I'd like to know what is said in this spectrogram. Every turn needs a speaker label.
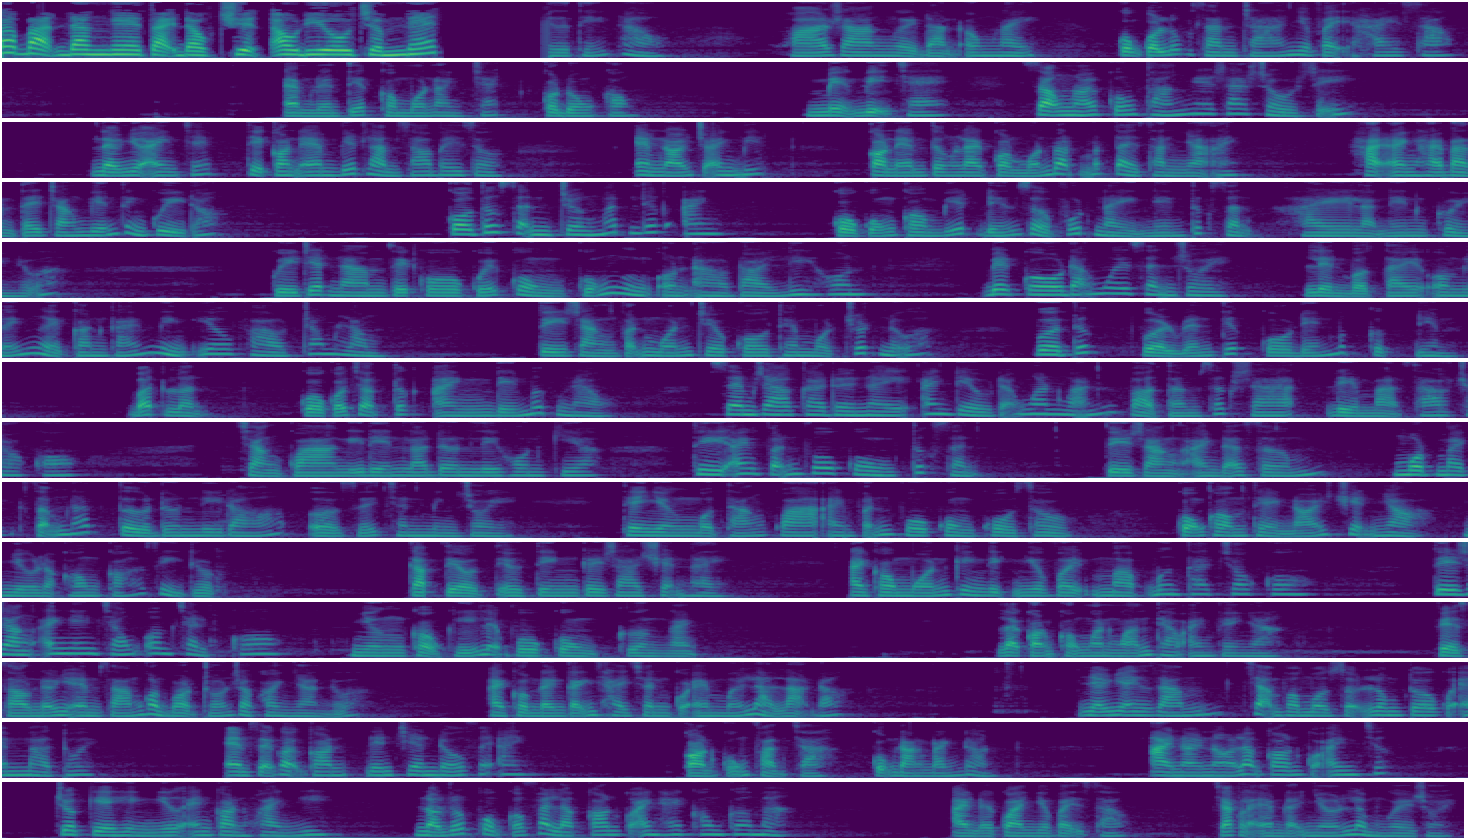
Speaker 1: Các bạn đang nghe tại đọc chuyện audio.net
Speaker 2: Như thế nào? Hóa ra người đàn ông này cũng có lúc gian trá như vậy hay sao? Em liên tiếp có muốn anh chết, có đúng không? Miệng bị che, giọng nói cũng thoáng nghe ra rầu rĩ. Nếu như anh chết thì con em biết làm sao bây giờ? Em nói cho anh biết, còn em tương lai còn muốn đoạt mất tài sản nhà anh. Hại anh hai bàn tay trắng biến thành quỷ đó. Cô tức giận trừng mắt liếc anh. Cô cũng không biết đến giờ phút này nên tức giận hay là nên cười nữa. Quý triết nam thấy cô cuối cùng cũng ngừng ồn ào đòi ly hôn. Biết cô đã nguôi giận rồi, liền một tay ôm lấy người con gái mình yêu vào trong lòng. Tuy rằng vẫn muốn trêu cô thêm một chút nữa, vừa tức vừa luyến tiếc cô đến mức cực điểm. Bất luận, cô có chọc tức anh đến mức nào, xem ra cả đời này anh đều đã ngoan ngoãn bỏ tâm sức ra để mà giao cho cô. Chẳng qua nghĩ đến lá đơn ly hôn kia, thì anh vẫn vô cùng tức giận. Tuy rằng anh đã sớm một mạch dẫm nát tờ đơn ly đó ở dưới chân mình rồi. Thế nhưng một tháng qua anh vẫn vô cùng khổ sở, cũng không thể nói chuyện nhỏ như là không có gì được. Cặp tiểu tiêu tinh gây ra chuyện này. Anh không muốn kinh địch như vậy mà buông tha cho cô. Tuy rằng anh nhanh chóng ôm chặt cô, nhưng cậu khí lại vô cùng cường ngạnh. Lại còn không ngoan ngoãn theo anh về nhà. Về sau nếu như em dám còn bỏ trốn ra khỏi nhà nữa, anh không đánh gãy hai chân của em mới là lạ đó. Nếu như anh dám chạm vào một sợi lông tơ của em mà thôi, em sẽ gọi con đến chiến đấu với anh. Con cũng phản trả, cũng đang đánh đòn. Ai nói nó là con của anh chứ? Trước kia hình như anh còn hoài nghi, nó rốt cuộc có phải là con của anh hay không cơ mà. Anh nói qua như vậy sao? Chắc là em đã nhớ lầm người rồi.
